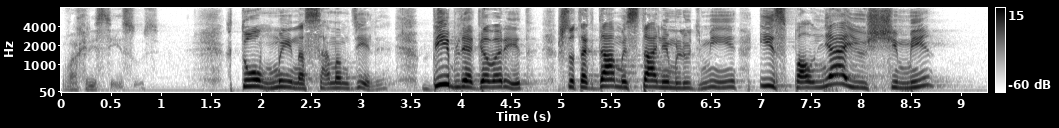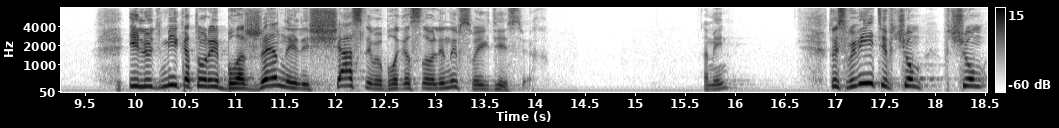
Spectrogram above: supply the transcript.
во Христе Иисусе. Кто мы на самом деле? Библия говорит, что тогда мы станем людьми, исполняющими и людьми, которые блаженны или счастливы, благословлены в своих действиях. Аминь. То есть вы видите, в чем, в чем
